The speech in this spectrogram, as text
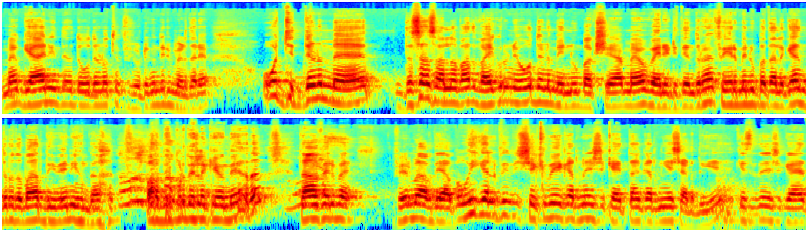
ਮੈਂ ਗਿਆ ਨਹੀਂ ਦੋ- ਦਿਨ ਉੱਥੇ ਸ਼ੂਟਿੰਗ ਹੁੰਦੀ ਰਹੀ ਮਿਲਦਾ ਰਿਹਾ। ਉਹ ਜਿੱਦਣ ਮੈਂ 10 ਸਾਲਾਂ ਬਾਅਦ ਵਾਹਿਗੁਰੂ ਨੇ ਉਹ ਦਿਨ ਮੈਨੂੰ ਬਖਸ਼ਿਆ ਮੈਂ ਉਹ ਵੈਨਿਟੀ ਦੇ ਅੰਦਰ ਹੋਇਆ। ਫਿਰ ਮੈਨੂੰ ਪਤਾ ਲੱਗਿਆ ਅੰਦਰੋਂ ਤੋਂ ਬਾਹਰ ਦੀਵੇ ਨਹੀਂ ਹੁੰਦਾ। ਪਰਦੇ ਪੁਰਦੇ ਲੱਗੇ ਹੁੰਦੇ ਆ ਨਾ ਤਾਂ ਫਿਰ ਮੈਂ ਫਿਰ ਮੈਂ ਆਪਦੇ ਆਪ ਉਹੀ ਗੱਲ ਵੀ ਸ਼ਿਕਵੇ ਕਰਨੇ ਸ਼ਿਕਾਇਤਾਂ ਕਰਨੀਆਂ ਛੱਡ ਦਈਏ। ਕਿਸੇ ਦੇ ਸ਼ਿਕਾਇਤ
